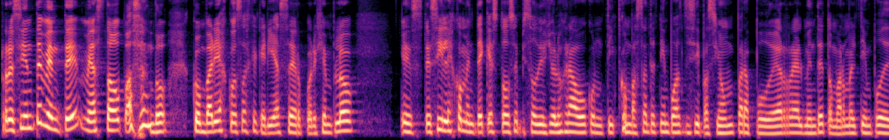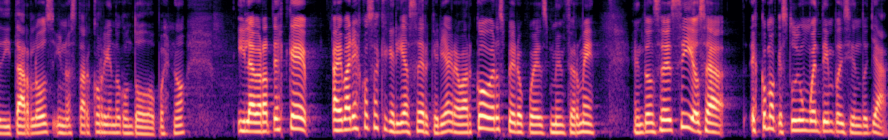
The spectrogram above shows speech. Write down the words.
Recientemente me ha estado pasando con varias cosas que quería hacer. Por ejemplo, este, sí, les comenté que estos episodios yo los grabo con, con bastante tiempo de anticipación para poder realmente tomarme el tiempo de editarlos y no estar corriendo con todo, pues, ¿no? Y la verdad es que hay varias cosas que quería hacer. Quería grabar covers, pero pues me enfermé. Entonces, sí, o sea, es como que estuve un buen tiempo diciendo, ya,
